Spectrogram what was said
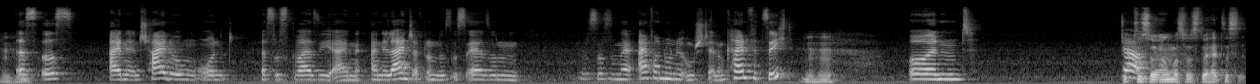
Mhm. Es ist eine Entscheidung und es ist quasi eine, eine Leidenschaft und es ist eher so ein, es ist eine, einfach nur eine Umstellung, kein Verzicht. Mhm. Und Gibt ja, es so irgendwas, was du hättest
